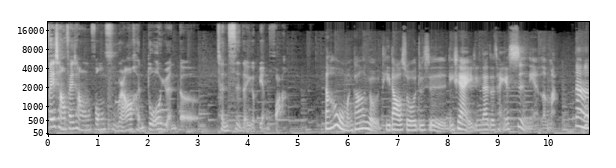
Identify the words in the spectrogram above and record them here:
非常非常丰富，然后很多元的。层次的一个变化，然后我们刚刚有提到说，就是你现在已经在这产业四年了嘛？那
